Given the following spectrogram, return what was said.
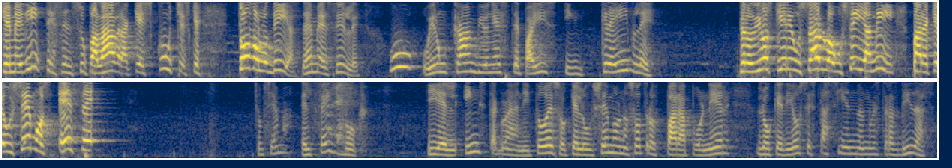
que medites en su palabra, que escuches, que todos los días, déjeme decirle, uh, hubiera un cambio en este país increíble. Pero Dios quiere usarlo a usted y a mí para que usemos ese, ¿cómo se llama? El Facebook y el Instagram y todo eso, que lo usemos nosotros para poner lo que Dios está haciendo en nuestras vidas.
